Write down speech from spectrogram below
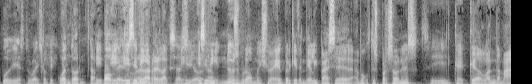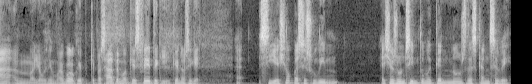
podries trobar això, que quan dorm tampoc Eh, eh, és, a una dir, relaxació. És, és a dir, no és broma això, eh? perquè també li passa a moltes persones no? Sí, que, que l'endemà mm, allò ho diuen, "Eh, però què, què ha passat amb el que has fet aquí, que no sé què. Eh, Si això passa sovint, això és un símptoma que no es descansa bé,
